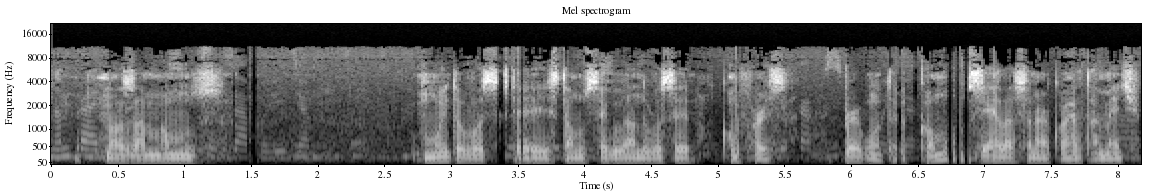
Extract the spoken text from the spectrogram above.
нам правильно nós amamos заповеди? muito você e estamos segurando você com força. Pergunta: como se relacionar corretamente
